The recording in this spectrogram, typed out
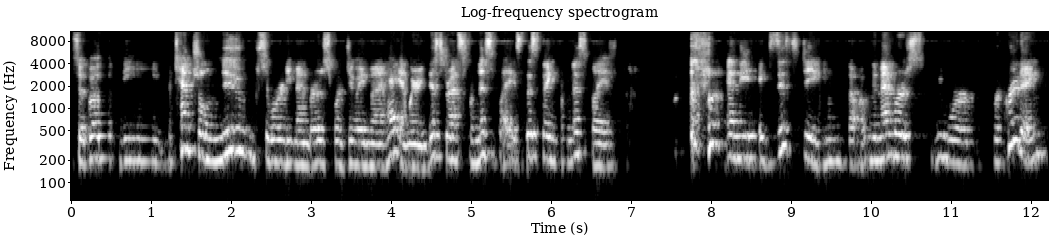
So both the potential new sorority members were doing the, hey, I'm wearing this dress from this place, this thing from this place. And the existing, the, the members we were recruiting,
